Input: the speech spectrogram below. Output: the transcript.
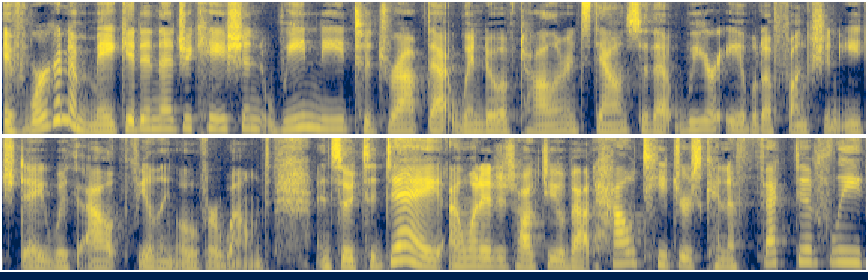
if we're going to make it in education, we need to drop that window of tolerance down so that we are able to function each day without feeling overwhelmed. And so today I wanted to talk to you about how teachers can effectively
